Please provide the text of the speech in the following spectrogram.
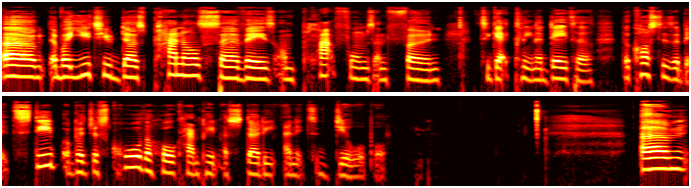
Um, but YouTube does panels surveys on platforms and phone to get cleaner data. The cost is a bit steep, but just call the whole campaign a study and it's doable. Um,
